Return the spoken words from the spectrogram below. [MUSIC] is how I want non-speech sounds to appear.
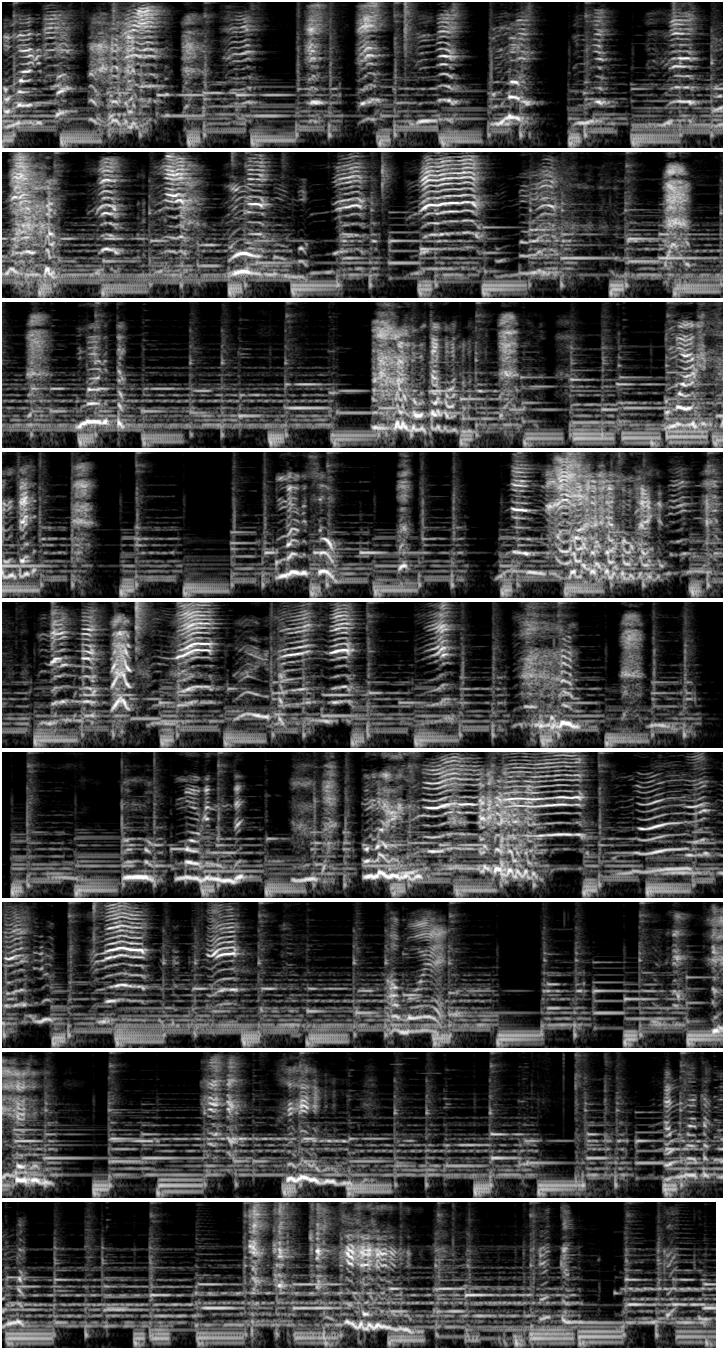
엄마 알겠어? 엄마. 엄마. 오, 어머 어머. 엄마. 엄마 알겠다. [LAUGHS] 오다 와라. 엄마 여기 있는데? 엄마 여기 있어. 엄마 엄마 엄마 엄마 여기 있는데? 엄마 여기 있는데? 엄마. 아 뭐해 [LAUGHS] 엄마다 엄마. 까꿍 까꿍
